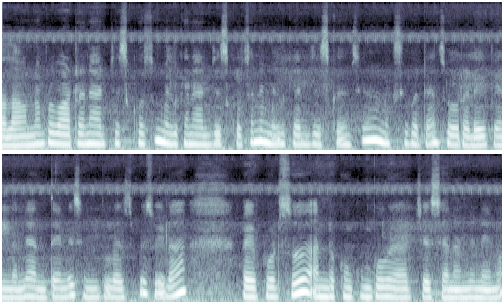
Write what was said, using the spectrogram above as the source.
అలా ఉన్నప్పుడు వాటర్ అయినా యాడ్ చేసుకోవచ్చు. మిల్క్ అయినా యాడ్ చేసుకోవచ్చు. అండి మిల్క్ యాడ్ చేసుకొని మిక్సీ పెట్టాను. సో రెడీ అయిపోయిందండి. అంతే అండి. Simple recipe. సో ఇలా డ్రై ఫ్రూట్స్ అండ్ కుంకుమ పువ్వు యాడ్ చేశానండి నేను.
